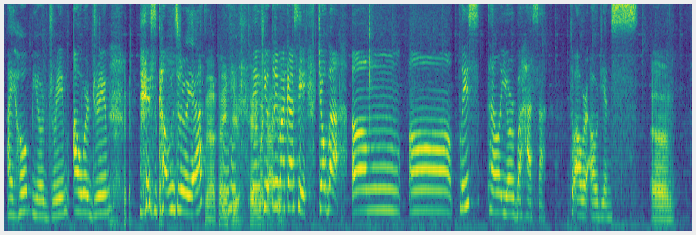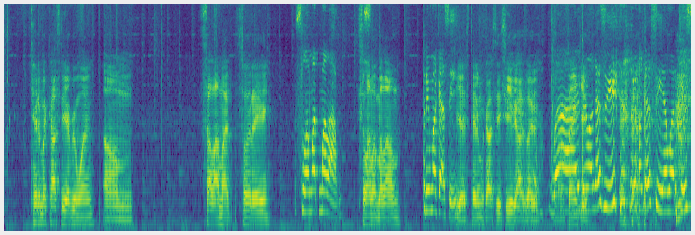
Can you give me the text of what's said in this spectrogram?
I hope your dream, our dream, is come true ya. No, thank you. Thank you, terima kasih. Coba, um, uh, please tell your bahasa to our audience. Um, terima kasih, everyone. Um, selamat sore. Selamat malam. Selamat malam. Terima kasih. Yes, terima kasih. See you guys later. Bye. thank you. Terima kasih. terima kasih ya Markis.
